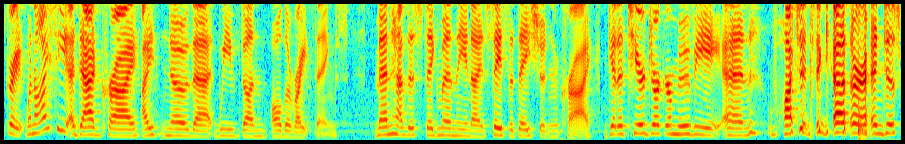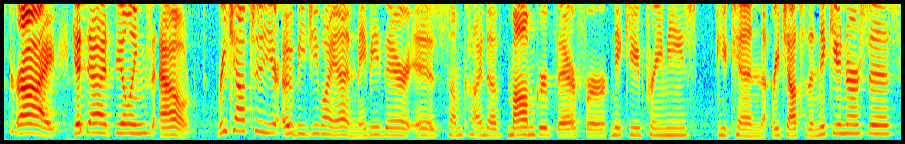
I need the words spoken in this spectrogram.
great. When I see a dad cry, I know that we've done all the right things. Men have this stigma in the United States that they shouldn't cry. Get a tearjerker movie and watch it together and just cry. Get that feelings out. Reach out to your OBGYN. Maybe there is some kind of mom group there for NICU preemies. You can reach out to the NICU nurses.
